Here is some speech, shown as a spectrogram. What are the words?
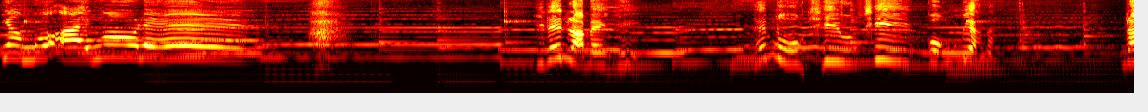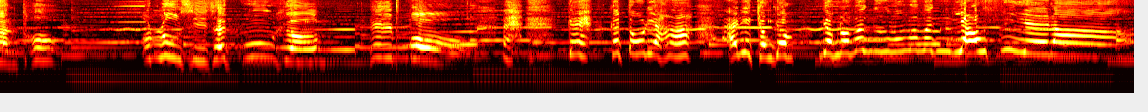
又冇爱我咧。伊咧男嘅嘢，系无求气公平啊！难道我老是在故乡系么？嘅嘅道理哈，哎你强强让我们我们要死的啦！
